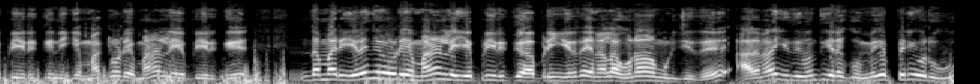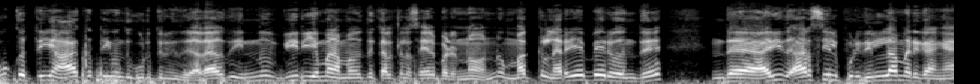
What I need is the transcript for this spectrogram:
எப்படி இருக்கு இன்னைக்கு மக்களுடைய மனநிலை எப்படி இருக்கு இந்த மாதிரி இளைஞருடைய மனநிலை எப்படி இருக்கு அப்படிங்கறத என்னால உணர முடிஞ்சுது. அதனால இது வந்து எனக்கு மிகப்பெரிய ஒரு ஊக்கத்தையும் ஆக்கத்தையும் வந்து கொடுத்துருக்குது. அதாவது இன்னும் வீரியமா நம்ம வந்து களத்தில் செயல்படணும். இன்னும் மக்கள் நிறைய பேர் வந்து இந்த அறி அரசியல் புரிதல் இல்லாம இருக்காங்க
